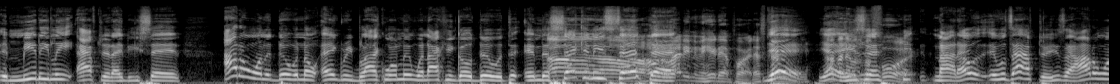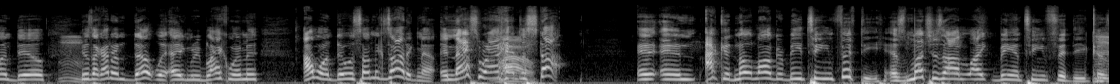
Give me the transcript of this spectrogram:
Immediately after that, he said, I don't want to deal with no angry black woman when I can go deal with it. And the second he said Oh, that, I didn't even hear that part. That's yeah, crazy. Yeah. thought He was said, he- nah, that was it was after. He's like, I don't want to deal. Mm. He was like, I done dealt with angry black women. I want to deal with something exotic now, and that's where I had to stop. And, and I could no longer be Team Fifty as much as I like being Team Fifty because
